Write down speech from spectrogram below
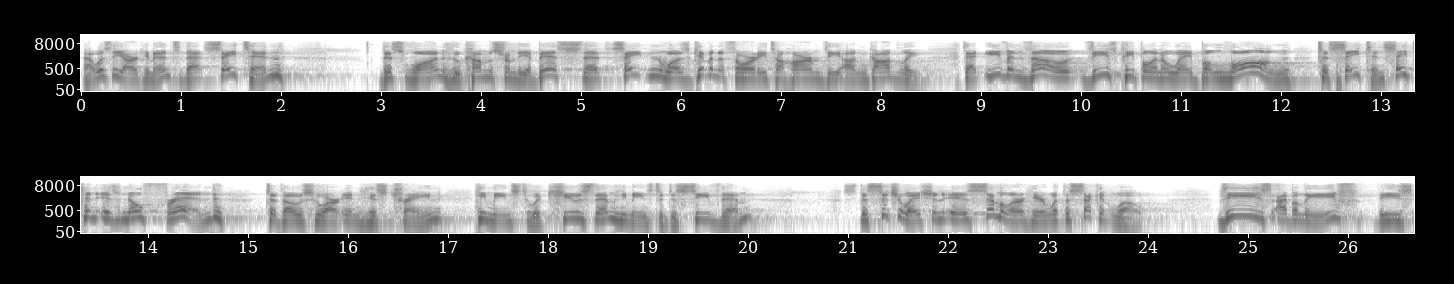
that was the argument, that Satan, this one who comes from the abyss, that Satan was given authority to harm the ungodly. That even though these people, in a way, belong to Satan, Satan is no friend to those who are in his train. He means to accuse them, he means to deceive them. The situation is similar here with the second woe. These, I believe, these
